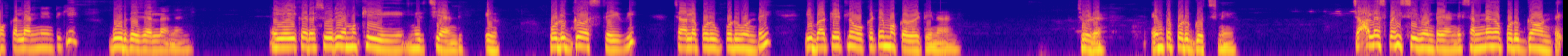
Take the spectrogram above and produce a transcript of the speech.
మొక్కలన్నింటికి బూడిద చల్లానండి ఇగో ఇక్కడ సూర్యముఖి మిర్చి అండి. ఇగో పొడుగ్గా వస్తాయి ఇవి. చాలా పొడుగు పొడుగు ఉంటాయి. ఈ బకెట్లో ఒకటే మొక్క పెట్టినా అండి. చూడండి. ఎంత పొడుగ్గా వచ్చినాయి. చాలా స్పైసీగా ఉంటాయండి సన్నగా పొడుగ్గా ఉంటాయి.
